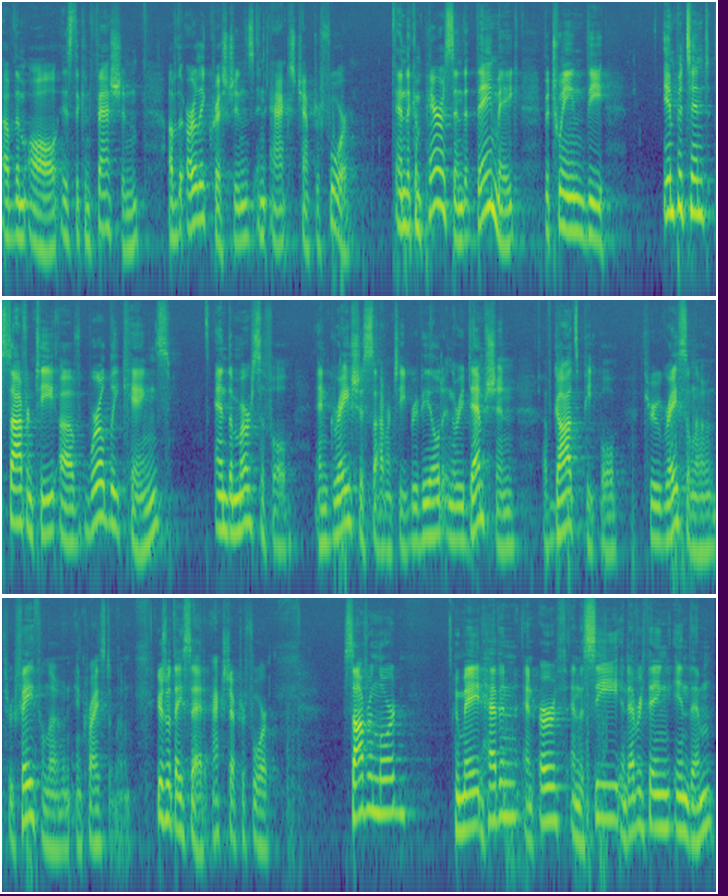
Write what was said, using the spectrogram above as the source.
of them all is the confession of the early Christians in Acts chapter 4 and the comparison that they make between the impotent sovereignty of worldly kings and the merciful and gracious sovereignty revealed in the redemption of God's people through grace alone, through faith alone, in Christ alone. Here's what they said Acts chapter 4 Sovereign Lord, who made heaven and earth and the sea and everything in them,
